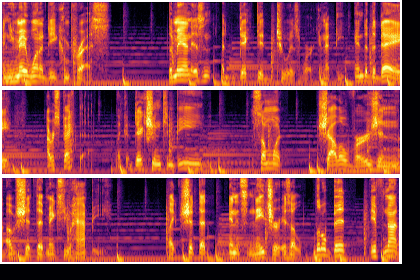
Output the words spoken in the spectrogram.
and you may want to decompress. The man isn't addicted to his work, and at the end of the day, I respect that. Like addiction can be a somewhat shallow version of shit that makes you happy. Like shit that in its nature is a little bit, if not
